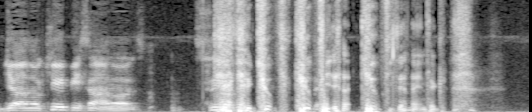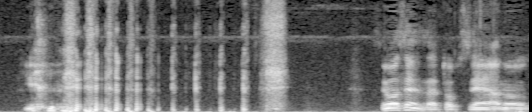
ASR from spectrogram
じゃあ、あの、キューピーさん、あの、すいません。キューピ、ーピじゃない、キューピじゃないんだから。すいませんさ、突然、あの、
